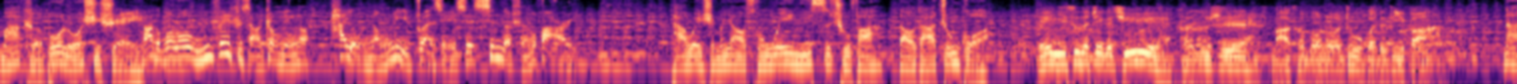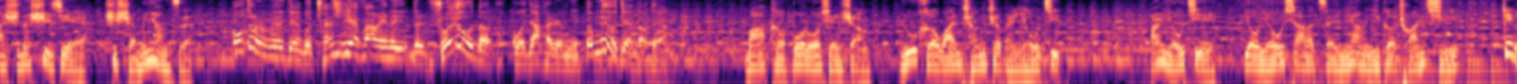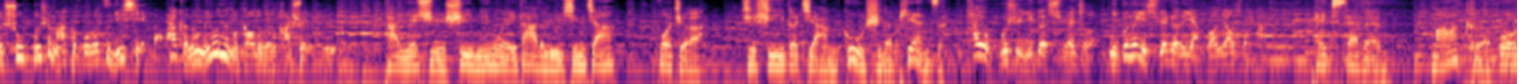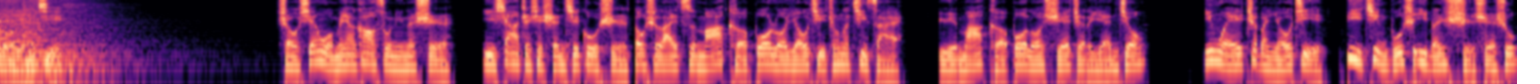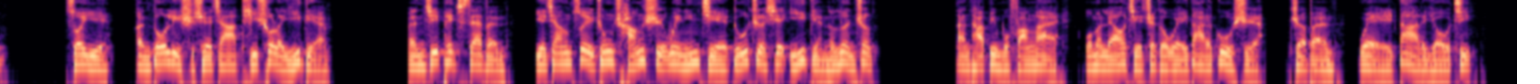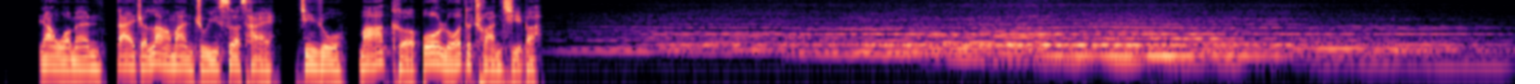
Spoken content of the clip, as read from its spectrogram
马可波罗是谁？马可波罗无非是想证明呢，他有能力撰写一些新的神话而已。他为什么要从威尼斯出发到达中国？威尼斯的这个区域可能是马可波罗住过的地方。那时的世界是什么样子？欧洲人没有见过，全世界范围内的所有的国家和人民都没有见到的呀。马可波罗先生如何完成这本游记？而游记又留下了怎样一个传奇？这个书不是马可波罗自己写的，他可能没有那么高的文化水平。他也许是一名伟大的旅行家，或者只是一个讲故事的骗子。他又不是一个学者，你不能以学者的眼光要求他。Page Seven，马可波罗游记。首先，我们要告诉您的是，以下这些神奇故事都是来自马可波罗游记中的记载与马可波罗学者的研究。因为这本游记毕竟不是一本史学书，所以很多历史学家提出了疑点。本集 Page Seven 也将最终尝试为您解读这些疑点的论证，但它并不妨碍我们了解这个伟大的故事，这本伟大的游记。让我们带着浪漫主义色彩进入马可波罗的传奇吧。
